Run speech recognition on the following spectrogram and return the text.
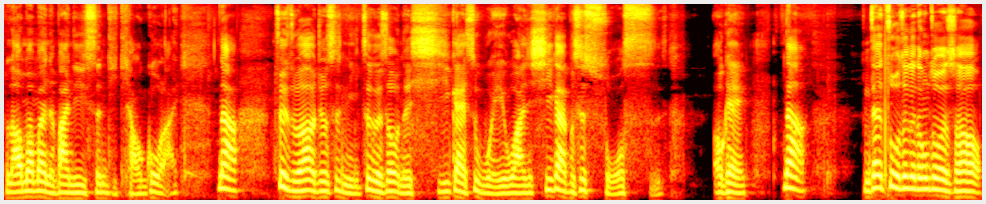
然后慢慢的把你身体调过来。那最主要就是你这个时候你的膝盖是微弯，膝盖不是锁死。OK，那你在做这个动作的时候，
